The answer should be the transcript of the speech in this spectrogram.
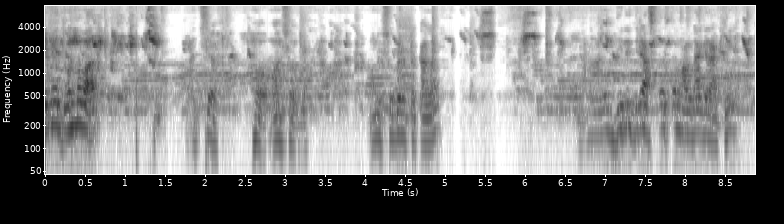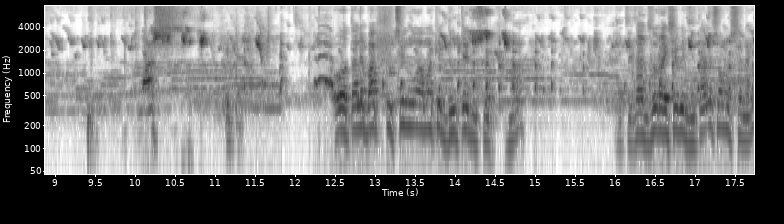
এটাই ধন্যবাদ। আচ্ছা ও মাশাল্লাহ অনেক সুন্দর একটা কালার। ধীরে ধীরে আস্তে আস্তে মালটাকে রাখি। এটা। ও, তাহলে বাপ কুচিং ও আমাকে দুইটা দিছে হ্যাঁ? আচ্ছা যার জোড়া হিসেবে দিই, তাহলে সমস্যা নাই।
